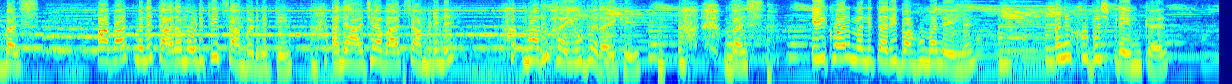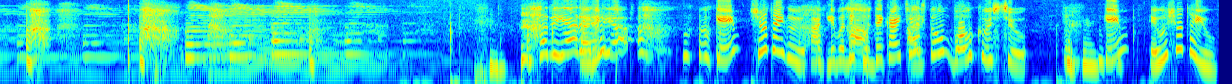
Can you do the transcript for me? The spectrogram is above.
બસ આ વાત મને તારા મોઢેથી જ સાંભળવી હતી. અને આજે આ વાત સાંભળીને મારું હૈયું ભરાઈ ગયું. બસ એકવાર મને તારી બાહુમાં લઈ લે. અને ખૂબ જ પ્રેમ કર. રિયા રિયા. કેમ? શું થઈ ગયું? આટલી બધી ખુશ દેખાય છે? તું બહુ ખુશ છું. કેમ? એવું શું થયું?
